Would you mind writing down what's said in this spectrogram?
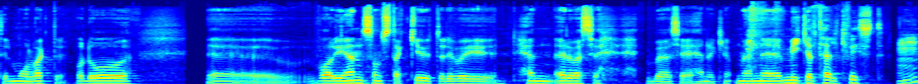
till målvakter. Och då eh, var det ju en som stack ut och det var ju Hen, eller vad säger jag börjar säga Henrik Lund, men eh, Mikael Tellqvist. Mm.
